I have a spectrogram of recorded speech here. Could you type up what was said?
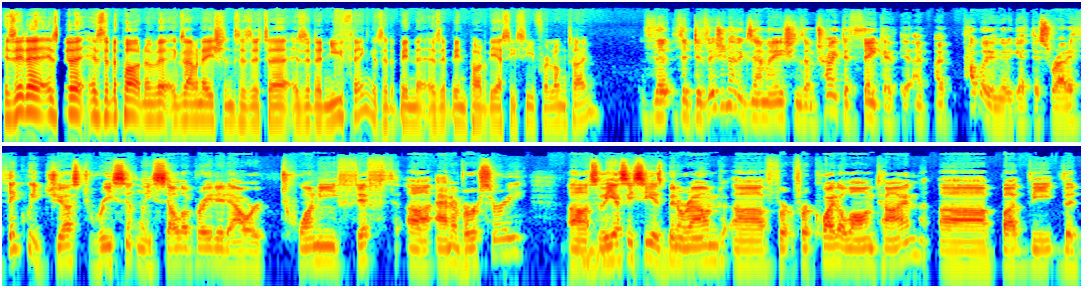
Is it a is the is the Department of Examinations? Is it a is it a new thing? Has it been has it been part of the SEC for a long time? The the Division of Examinations. I'm trying to think. I, I, I probably am going to get this right. I think we just recently celebrated our 25th uh, anniversary Uh, so the SEC has been around uh, for, for quite a long time, uh, but the, the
